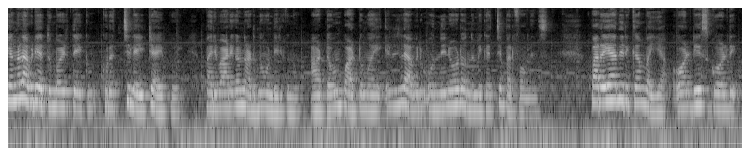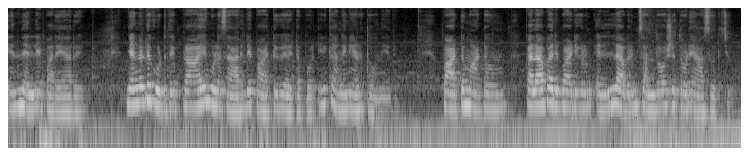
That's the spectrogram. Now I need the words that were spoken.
ഞങ്ങൾ അവിടെ എത്തുമ്പോഴത്തേക്കും കുറച്ച് ലേറ്റ് ആയിപ്പോയി. പരിപാടികൾ നടന്നുകൊണ്ടിരിക്കുന്നു. ആട്ടവും പാട്ടുമായി എല്ലാവരും ഒന്നിനോടൊന്ന് മികച്ച പെർഫോമൻസ് പറയാതിരിക്കാൻ വയ്യ ഓൾഡ് ഈസ് ഗോൾഡ് എന്നല്ലേ പറയാറ്. ഞങ്ങളുടെ കൂട്ടത്തിൽ പ്രായമുള്ള സാറിന്റെ പാട്ട് കേട്ടപ്പോൾ എനിക്ക് അങ്ങനെയാണ് തോന്നിയത്. പാട്ടും ആട്ടവും കലാപരിപാടികളും എല്ലാവരും സന്തോഷത്തോടെ ആസ്വദിച്ചു.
